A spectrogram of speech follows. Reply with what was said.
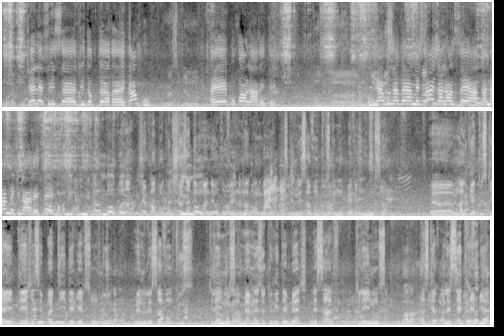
Tu es le fils euh, du docteur euh, Kankou. Et pourquoi on l'a arrêté euh, Ou bien vous avez un message à lancer à Kanambe qui l'a arrêté voilà, j'ai pas beaucoup de choses à demander au gouvernement congolais parce que nous le savons tous que mon père est innocent. Euh, malgré tout ce qui a été, je ne sais pas dit derrière son dos, mais nous le savons tous qu'il est innocent. Même les autorités belges le savent qu'il est innocent. Parce qu'on le sait très bien.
